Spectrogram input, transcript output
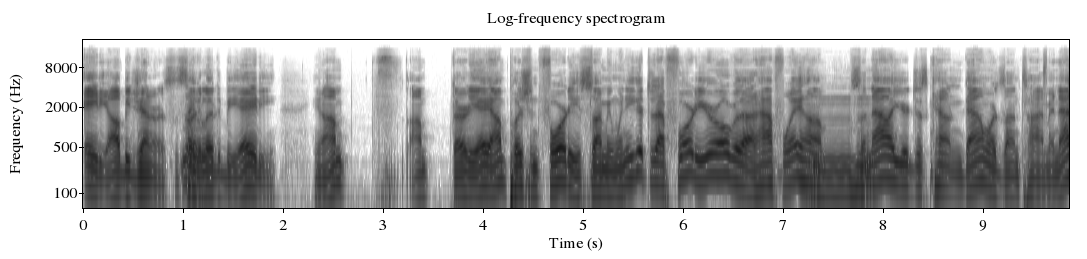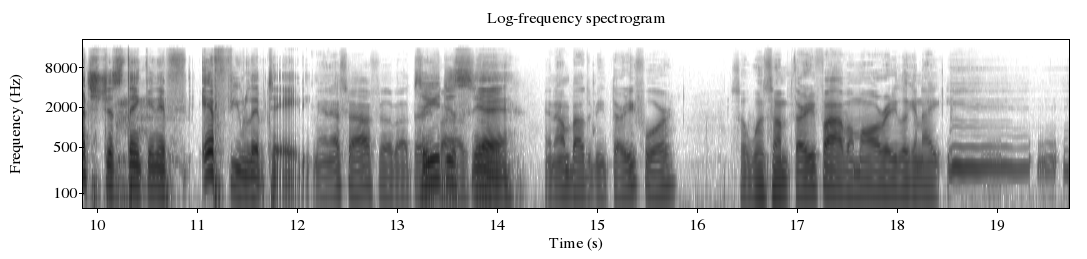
80. I'll be generous. Let's say we live to be 80. You know, I'm I'm 38. I'm pushing 40. So I mean, when you get to that 40, you're over that halfway hump. Mm-hmm. So now you're just counting downwards on time, and that's just thinking if if you live to 80. Man, that's how I feel about 35. So you just yeah. And I'm about to be 34. So once I'm 35, I'm already looking like, eh.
